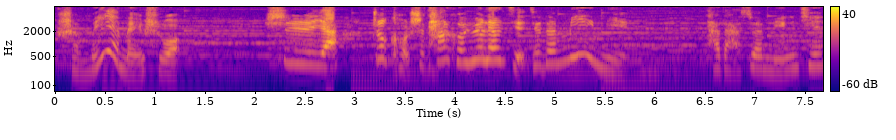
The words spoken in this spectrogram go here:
什么也没说。是呀，这可是它和月亮姐姐的秘密。它打算明天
